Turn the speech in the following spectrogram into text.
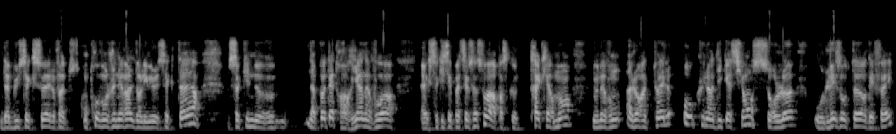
d'abus sexuels, enfin, ce qu'on trouve en général dans les milieux sectaires, ce qui n'a peut-être rien à voir avec ce qui s'est passé ce soir, parce que très clairement, nous n'avons à l'heure actuelle aucune indication sur le ou les auteurs des faits.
